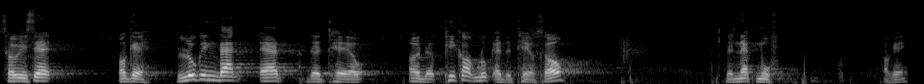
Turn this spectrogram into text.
So he said, okay, looking back at the tail, or the peacock look at the tail. So the neck move. Okay?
